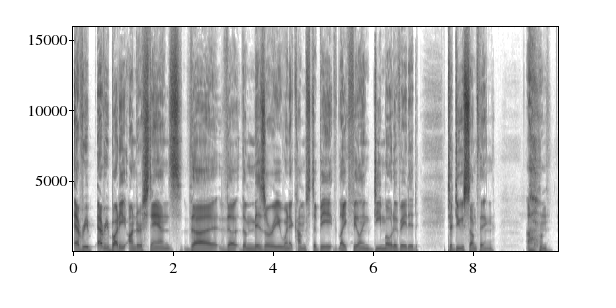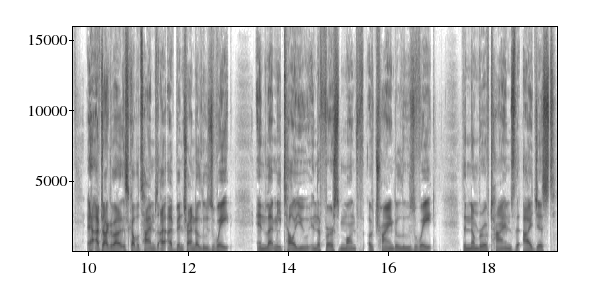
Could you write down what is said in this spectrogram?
every everybody understands the the the misery when it comes to be like feeling demotivated to do something. Um, I've talked about it this a couple times. I, I've been trying to lose weight, and let me tell you, in the first month of trying to lose weight, the number of times that I just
